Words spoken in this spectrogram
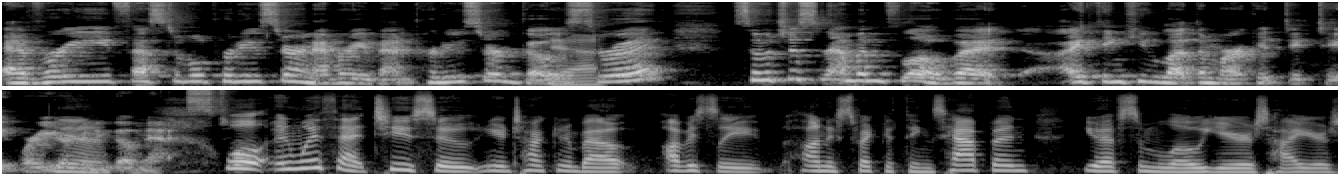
every festival producer and every event producer goes yeah. through it. So it's just an ebb and flow, but I think you let the market dictate where you're yeah. going to go next. Well, and with that too, so you're talking about obviously unexpected things happen. You have some low years, high years.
